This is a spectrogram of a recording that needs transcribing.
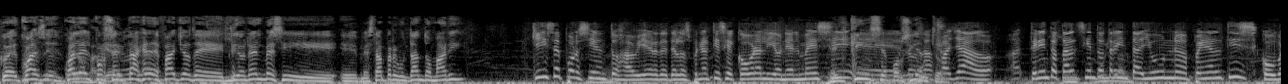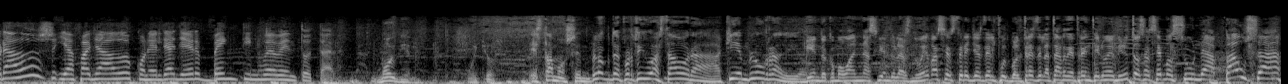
¿Cuál, cuál- cuál es el porcentaje de fallos de Lionel Messi? Eh, me están preguntando, Mari. 15% Javier, desde los penaltis que cobra Lionel Messi. El 15%. eh, los ha fallado. Ah, Tiene en total 131 penaltis cobrados y ha fallado con el de ayer 29 en total. Muy bien. Estamos en Blog Deportivo hasta ahora, aquí en Blue Radio. Viendo cómo van naciendo las nuevas estrellas del fútbol. 3 de la tarde, 39 minutos. Hacemos una pausa.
